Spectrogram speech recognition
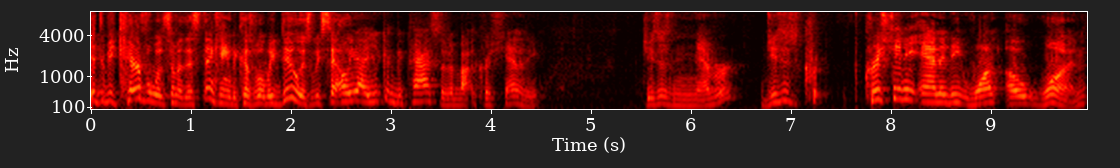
have to be careful with some of this thinking because what we do is we say, oh, yeah, you can be passive about Christianity. Jesus never, Jesus, Christianity 101,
